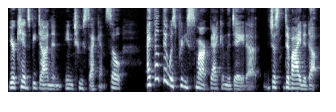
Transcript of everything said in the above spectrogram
your kids be done in, in two seconds. So I thought that was pretty smart back in the day to just divide it up.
